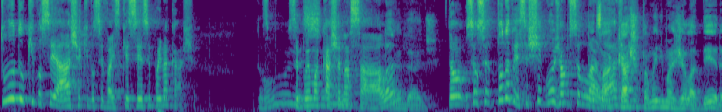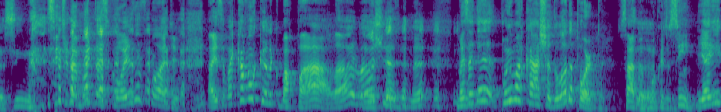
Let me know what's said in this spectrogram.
Tudo que você acha que você vai esquecer, você põe na caixa. Então, Olha você põe uma caixa na sala. Verdade. Então, se você- toda vez que você chegou, joga o celular Pode lá. uma caixa do tamanho de uma geladeira, assim, né? Se tiver muitas coisas, pode. Aí você vai cavocando com uma pá lá e vai achando, né? Mas a ideia é, põe uma caixa do lado da porta, sabe? Alguma coisa assim. E aí,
